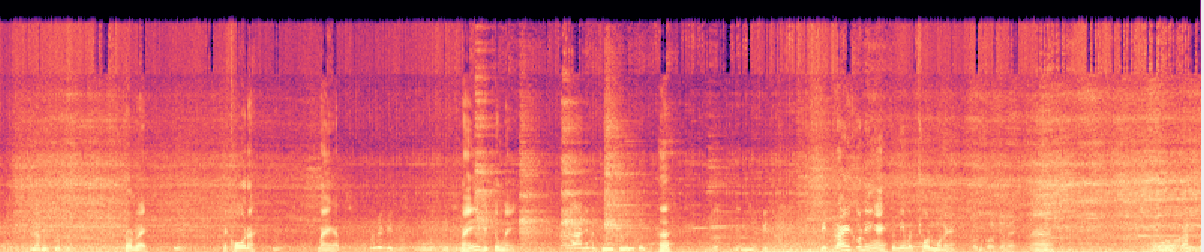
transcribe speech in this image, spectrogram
ำเวลามันกดลงรถอะไรอืมแมคโครนะอืมไม่ครับมันไม่บิดหรอกมันไม่บิดไหนบิดตรงไหนเวลานี่มันถึงพื้นก็ฮะมันไม่บิดบิดไรก็นี่ไง ตัวนี้มันชนหมดเลยไงต้นก่อนใช่ไหมอ่า ดูการโต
